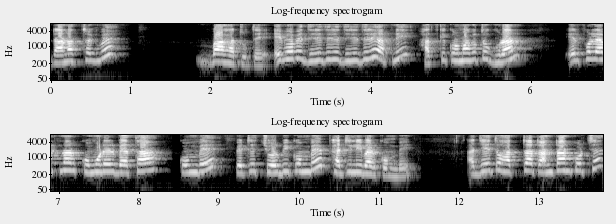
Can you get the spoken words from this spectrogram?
ডান হাত থাকবে বা হাঁটুতে। এইভাবে ধীরে ধীরে ধীরে ধীরে আপনি হাতকে ক্রমাগত ঘোরান। এর ফলে আপনার কোমরের ব্যথা কমবে, পেটের চর্বি কমবে ফ্যাটি লিভার কমবে। আর যেহেতু হাতটা টান টান করছেন,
